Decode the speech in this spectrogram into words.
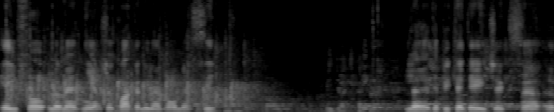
Et il faut le maintenir. Je crois que nous l'avons. Merci le député d'Ajax euh,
